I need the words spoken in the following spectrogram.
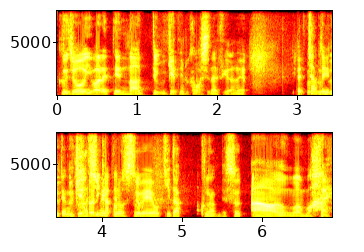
苦情言われてんなって受けてるかもしれないですけどね。で、ちゃんと言ってるの受け取り方としては据え置き DAC なんですってああ、まあまあ、はい。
